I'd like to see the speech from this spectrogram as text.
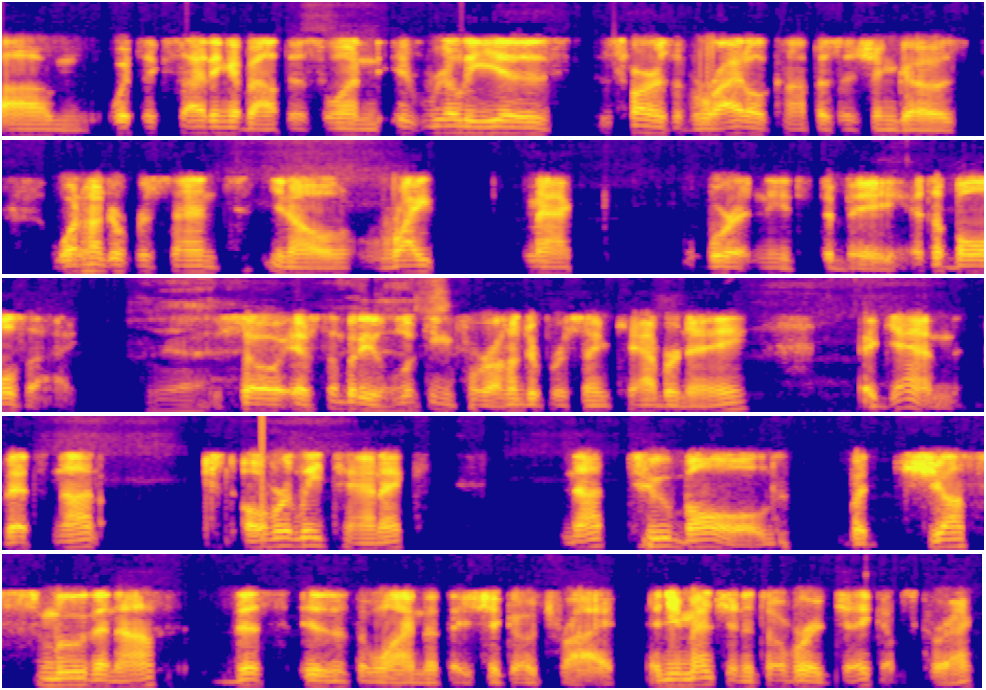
Um, what's exciting about this one, it really is, as far as the varietal composition goes, 100%, you know, right smack where it needs to be. It's a bullseye. Yeah. So if somebody's looking for 100% Cabernet, again, that's not overly tannic, not too bold, but just smooth enough. This is the wine that they should go try. And you mentioned it's over at Jacobs, correct?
